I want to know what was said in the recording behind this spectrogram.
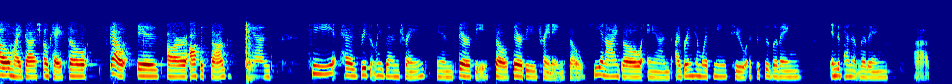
Oh my gosh. Okay, so Scout is our office dog, and he has recently been trained in therapy, so therapy training. So he and I go, and I bring him with me to assisted livings, independent livings, uh,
